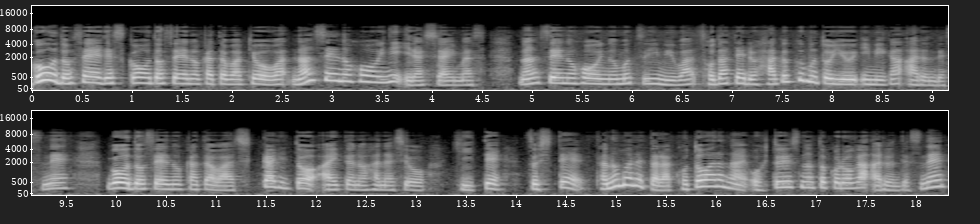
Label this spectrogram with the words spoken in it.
合土星です。合土星の方は今日は南西の方位にいらっしゃいます。南西の方位の持つ意味は育てる育むという意味があるんですね。合土星の方はしっかりと相手の話を聞いてそして頼まれたら断らないお人よしのところがあるんですね。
